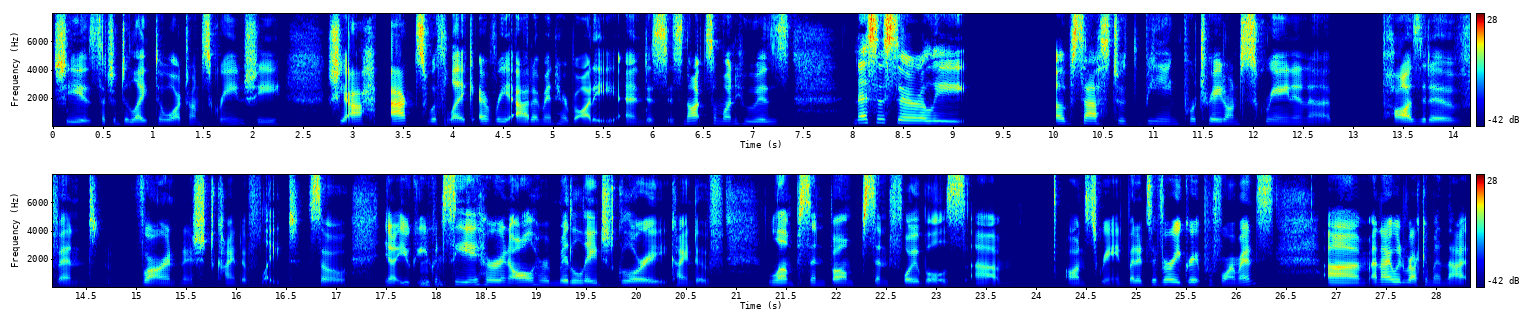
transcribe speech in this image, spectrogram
she is such a delight to watch on screen. She she a- acts with like every atom in her body, and is is not someone who is necessarily obsessed with being portrayed on screen in a positive and varnished kind of light. So, you know, you you can Mhm. see her in all her middle-aged glory kind of lumps and bumps and foibles um on screen, but it's a very great performance. Um and I would recommend that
